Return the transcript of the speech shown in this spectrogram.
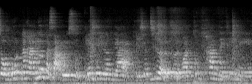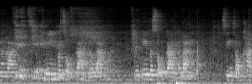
สมมุตินะคะเรื่องภาษาบริสุทธิ์ไม่ใช่เรื่องยากดิฉันเชื่อเหลือเกินว่าทุกท่านในที่นี้นะคะมีประสบการณ์แล้วล่ะมีประสบการณ์แล้วล่ะสิ่งสำคัญ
